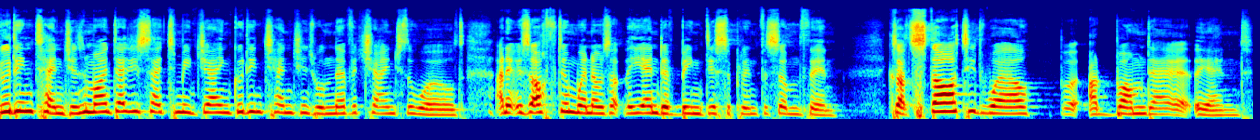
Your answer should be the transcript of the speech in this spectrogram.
Good intentions. My dad used to say to me, Jane, good intentions will never change the world. And it was often when I was at the end of being disciplined for something. Because I'd started well, but I'd bombed out at the end.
